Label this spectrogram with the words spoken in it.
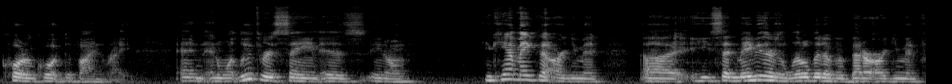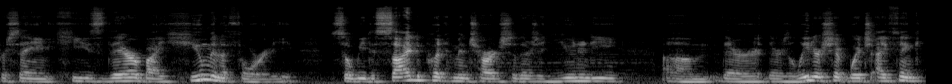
quote unquote divine right. And and what Luther is saying is, you know, you can't make that argument. Uh, he said maybe there's a little bit of a better argument for saying he's there by human authority. So we decide to put him in charge. So there's a unity. Um, there, there's a leadership, which I think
